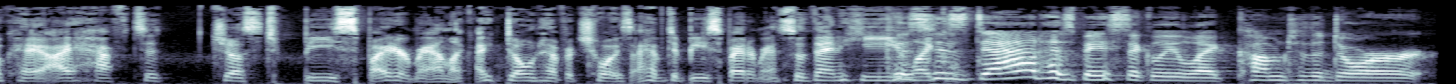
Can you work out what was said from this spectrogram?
Okay, I have to just be Spider Man. Like, I don't have a choice. I have to be Spider Man. So then he, Because like, his dad has basically like come to the door,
